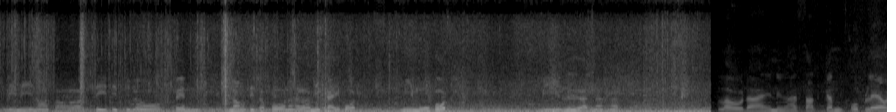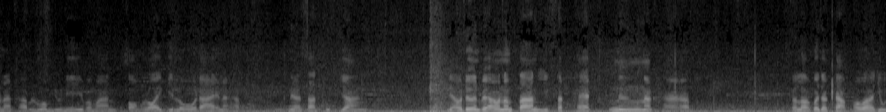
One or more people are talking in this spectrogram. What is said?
วันนี้มีนอสอ 40กิโลเป็นน่องติดสะโพกนะครับ แล้วก็มีไก่บด มีหมูบด มีเลือดนะครับ เราได้เนื้อสัตว์กันครบแล้วนะครับ รวมอยู่นี่ประมาณ 200 กิโลได้นะครับ เนื้อสัตว์ทุกอย่าง เดี๋ยวเดินไปเอาน้ำตาลอีกสักแพ็คหนึ่งนะครับแล้วเราก็จะกลับเพราะว่าอยู่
